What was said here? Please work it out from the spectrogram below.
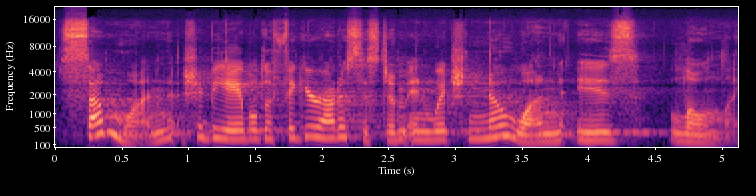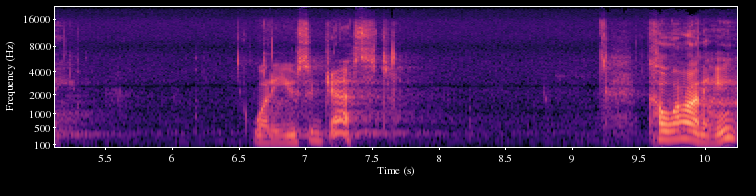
someone should be able to figure out a system in which no one is lonely. What do you suggest? Kalani,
